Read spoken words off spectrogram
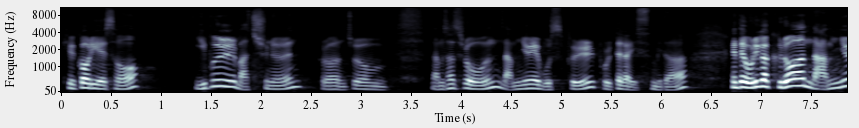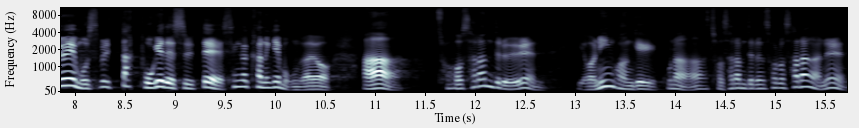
길거리에서 입을 맞추는 그런 좀 남사스러운 남녀의 모습을 볼 때가 있습니다. 근데 우리가 그러한 남녀의 모습을 딱 보게 됐을 때 생각하는 게 뭔가요? 아, 저 사람들은 연인 관계겠구나. 저 사람들은 서로 사랑하는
